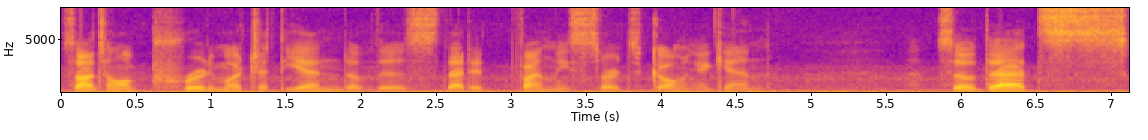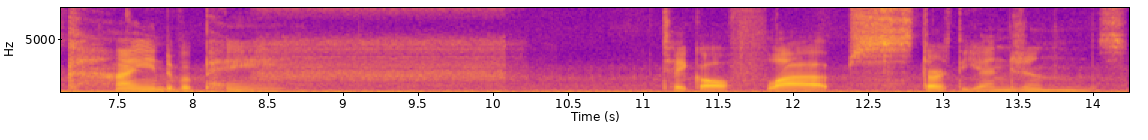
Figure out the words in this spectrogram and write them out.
It's not until I'm pretty much at the end of this that it finally starts going again. So that's kind of a pain. Take off flaps, start the engines.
